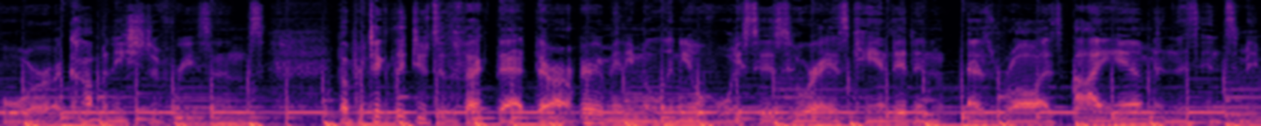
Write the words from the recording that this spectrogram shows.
for a combination of reasons, but particularly due to the fact that there aren't very many millennial voices who are as candid and as raw as I am in this intimate.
